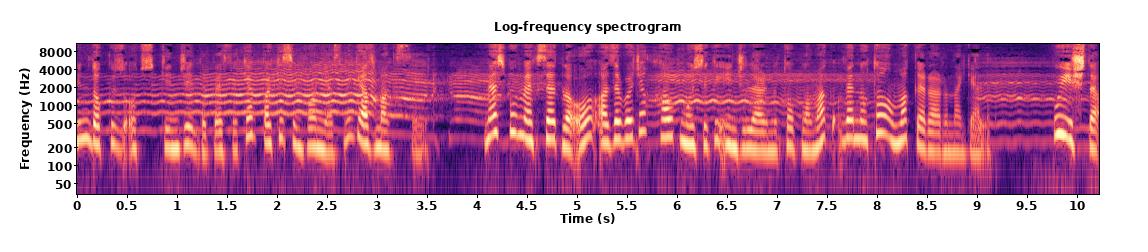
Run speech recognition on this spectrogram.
1932-ci ildə bəstəkar Bakı simfoniyasını yazmaq istəyir. Məhz bu məqsədlə o, Azərbaycan xalq musiqi incilərini toplamaq və nota almaq qərarına gəlir. Bu işdə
